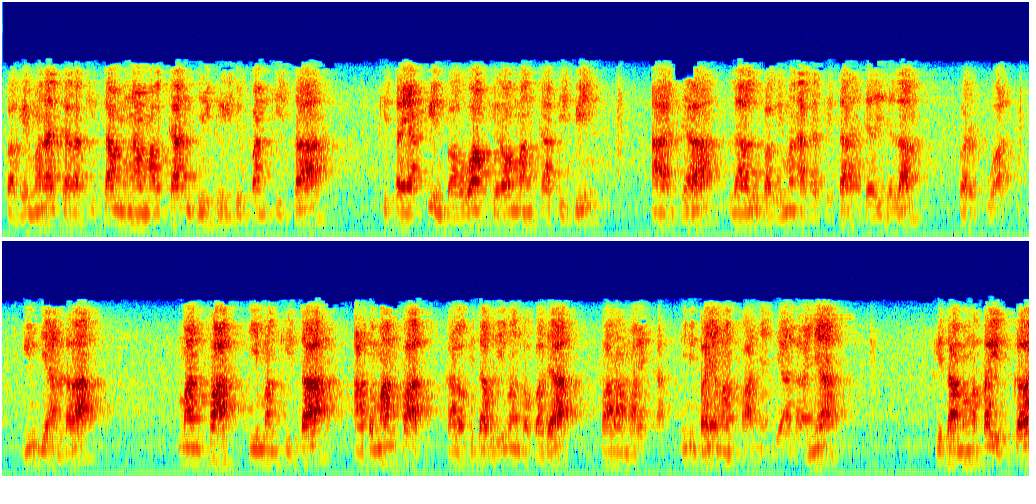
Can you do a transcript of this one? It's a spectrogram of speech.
bagaimana cara kita mengamalkan di kehidupan kita kita yakin bahwa kiraman katibin ada lalu bagaimana agar kita dari dalam berbuat. Ini di antara manfaat iman kita atau manfaat kalau kita beriman kepada para malaikat. Ini banyak manfaatnya. Di antaranya kita mengetahui ke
